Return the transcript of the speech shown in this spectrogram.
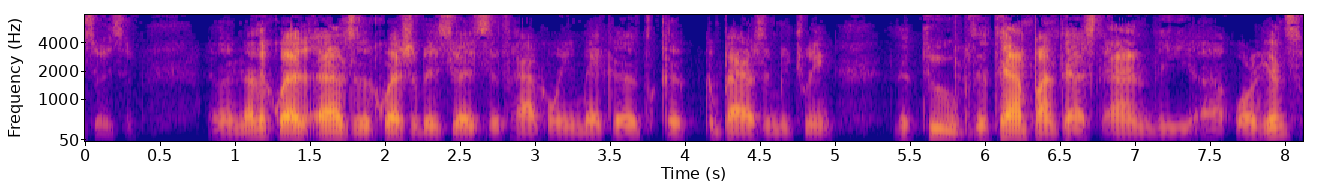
so so. And another question answer the question based Yosef, how can we make a, a, comparison between the tube, the tampon test, and the uh, organs?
